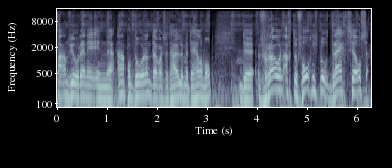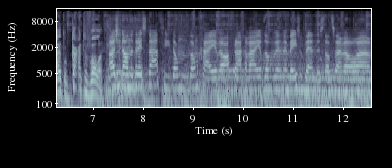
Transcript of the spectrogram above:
baanwielrennen in uh, Apeldoorn. Daar was het huilen met de helm op. De vrouwenachtervolgingsploeg dreigt zelfs uit elkaar te vallen. Als je dan het resultaat ziet, dan, dan ga je wel afvragen waar je op dat moment mee bezig bent. Dus dat zijn wel, ehm,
